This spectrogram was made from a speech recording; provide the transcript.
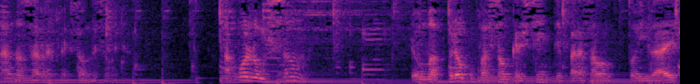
a nossa reflexão dessa manhã. A poluição é uma preocupação crescente para as autoridades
